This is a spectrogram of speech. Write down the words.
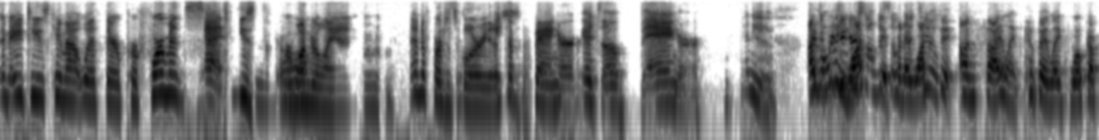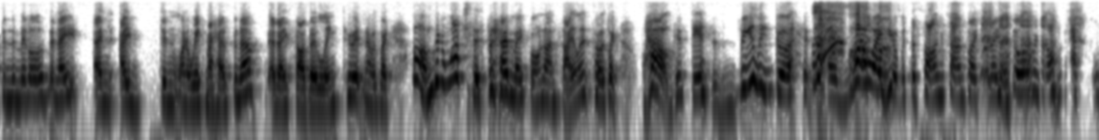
and ATEEZ came out with their performance Yes. teaser for Oh. Wonderland, Mhm. and of course it's glorious. It's a banger. It's a banger. Penny. I've Super only watched it, but I watched too. it on silent because I like woke up in the middle of the night and I didn't want to wake my husband up, and I saw the link to it, and I was like, oh, I'm gonna watch this, but I had my phone on silent, so I was like, wow, this dance is really good. I have no idea what the song sounds like, and I still haven't gone back to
